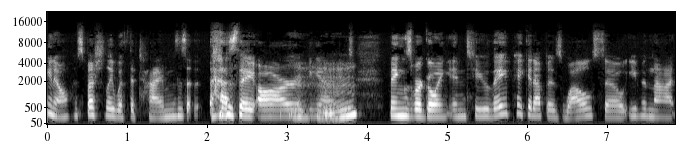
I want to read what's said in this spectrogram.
you know, especially with the times as they are mm-hmm. and things we're going into, they pick it up as well. So even that,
